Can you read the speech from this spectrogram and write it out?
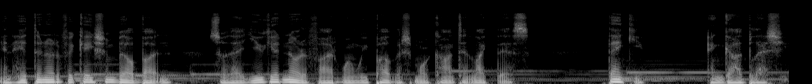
and hit the notification bell button so that you get notified when we publish more content like this. Thank you, and God bless you.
